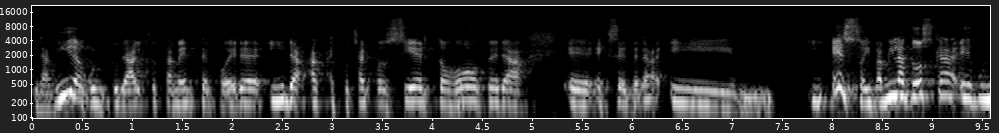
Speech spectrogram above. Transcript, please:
la, vida cultural justamente, el poder eh, ir a, escuchar conciertos, ópera, etcétera, y y eso, y para mí la Tosca es un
